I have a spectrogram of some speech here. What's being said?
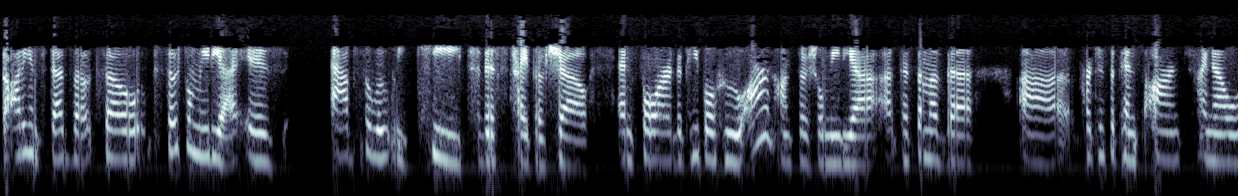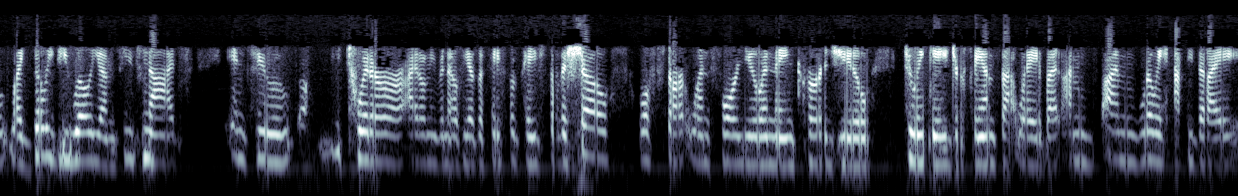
The audience does vote. So social media is absolutely key to this type of show and for the people who aren't on social media, because uh, some of the uh, participants aren't, I know, like Billy Dee Williams, he's not into Twitter or I don't even know if he has a Facebook page. So the show will start one for you and they encourage you to engage your fans that way. But I'm, I'm really happy that I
